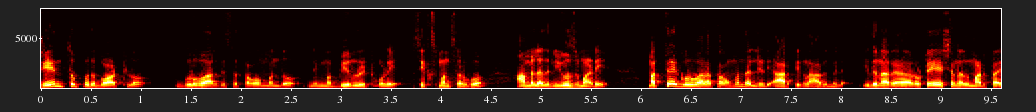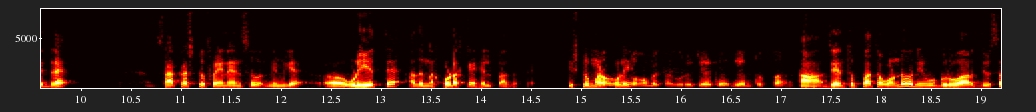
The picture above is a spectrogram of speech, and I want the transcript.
ಜೇನುತುಪ್ಪದ ಬಾಟ್ಲು ಗುರುವಾರ ದಿವಸ ತಗೊಂಬಂದು ನಿಮ್ಮ ಬೀರ್ಲು ಇಟ್ಕೊಳ್ಳಿ ಸಿಕ್ಸ್ ಮಂತ್ಸ್ವರೆಗೂ ಆಮೇಲೆ ಅದನ್ನ ಯೂಸ್ ಮಾಡಿ ಮತ್ತೆ ಗುರುವಾರ ತಗೊಂಬಂದು ಅಲ್ಲಿ ಆರು ತಿಂಗಳು ಆದಮೇಲೆ ಇದನ್ನ ರೊಟೇಷನ್ ಅಲ್ಲಿ ಮಾಡ್ತಾ ಇದ್ರೆ ಸಾಕಷ್ಟು ಫೈನಾನ್ಸು ನಿಮಗೆ ಉಳಿಯುತ್ತೆ ಅದನ್ನ ಕೊಡಕ್ಕೆ ಹೆಲ್ಪ್ ಆಗುತ್ತೆ. ಇಷ್ಟು ಮಾಡ್ಕೊಳ್ಳಿ. ಜೇನುತುಪ್ಪ? ಆ ಜೇನುತುಪ್ಪ ತಗೊಂಡು ನೀವು ಗುರುವಾರ ದಿವಸ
